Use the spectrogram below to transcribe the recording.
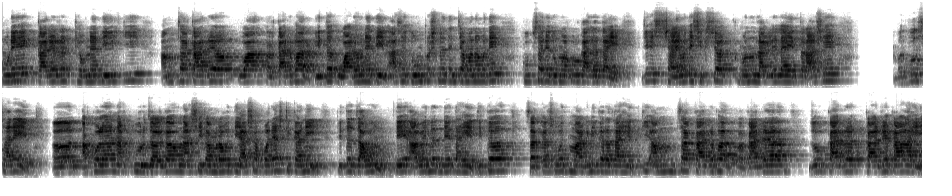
पुढे कार्यरत ठेवण्यात येईल की आमचा कार्य वा कारभार इथं वाढवण्यात येईल असे दोन प्रश्न त्यांच्या मनामध्ये खूप सारे धुमाकूळ घालत आहे. जे शाळेमध्ये शिक्षक म्हणून लागलेले आहेत तर असे भरपूर सारे अकोला नागपूर जळगाव नाशिक अमरावती अशा बऱ्याच ठिकाणी तिथं जाऊन ते आवेदन देत आहे तिथं सरकारसोबत मागणी करत आहेत की आमचा कार्यभार कार्य जो कार्य कार्यकाळ आहे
